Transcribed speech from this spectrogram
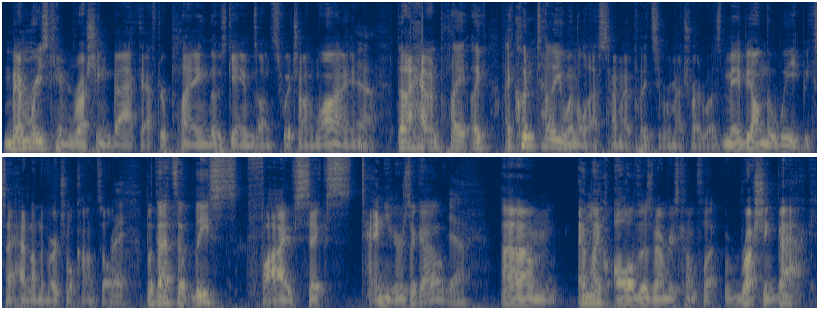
memories came rushing back after playing those games on Switch Online Yeah. that I haven't played. Like I couldn't tell you when the last time I played Super Metroid was. Maybe on the Wii because I had it on the Virtual Console. Right. But that's at least five, six, ten years ago. Yeah. Um, and like all of those memories come fl- rushing back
